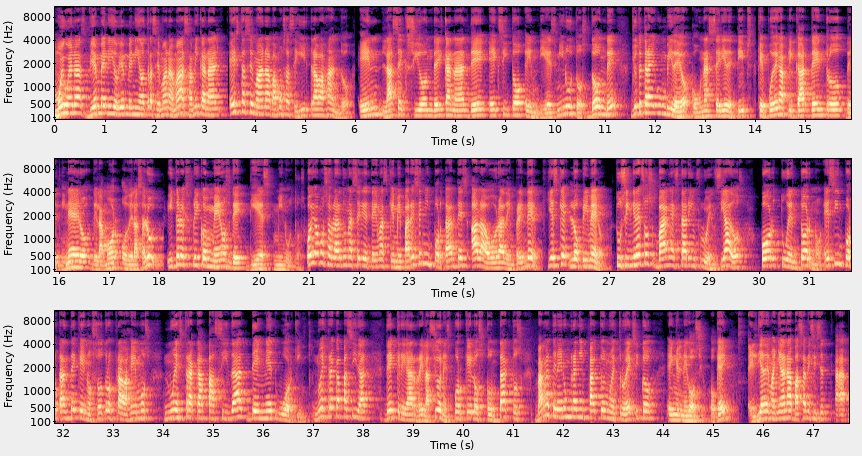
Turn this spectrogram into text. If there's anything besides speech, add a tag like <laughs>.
Muy buenas, bienvenido, bienvenida otra semana más a mi canal. Esta semana vamos a seguir trabajando en la sección del canal de éxito en 10 minutos, donde yo te traigo un video con una serie de tips que pueden aplicar dentro del dinero, del amor o de la salud. Y te lo explico en menos de 10 minutos. Hoy vamos a hablar de una serie de temas que me parecen importantes a la hora de emprender. Y es que lo primero, tus ingresos van a estar influenciados por tu entorno. Es importante que nosotros trabajemos nuestra capacidad de networking, nuestra capacidad de crear relaciones, porque los contactos van a tener un gran impacto en nuestro éxito en el negocio, ¿ok? El día de mañana vas a,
